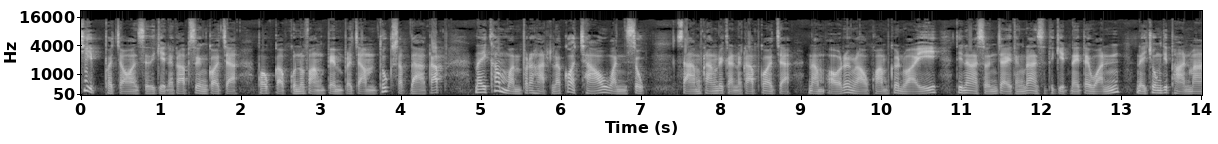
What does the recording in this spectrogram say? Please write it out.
ชีพประจรเศรษฐกิจนะครับ ซึ่งก็จะพบกับคุณผู้ฟังเป็นประจำทุกสัปดาห์ครับ ในค่ำวันพฤหัสแล้วก็เช้าวันศุกร์3ครั้งด้วยกันนะครับ ก็จะนำเอาเรื่องราวความเคลื่อนไหว ที่น่าสนใจทางด้านเศรษฐกิจในไต้หวันในช่วงที่ผ่านมา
